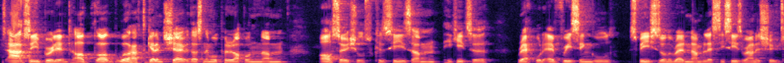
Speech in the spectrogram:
It's absolutely brilliant. I'll, I'll, we'll have to get him to share it with us, and then we'll put it up on um our socials because he's um he keeps a record every single species on the red and amber list he sees around his shoot,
